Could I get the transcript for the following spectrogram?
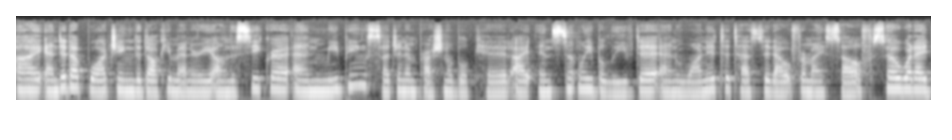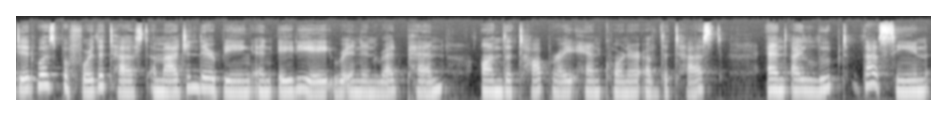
I ended up watching the documentary on The Secret, and me being such an impressionable kid, I instantly believed it and wanted to test it out for myself. So, what I did was before the test, imagine there being an 88 written in red pen on the top right hand corner of the test, and I looped that scene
